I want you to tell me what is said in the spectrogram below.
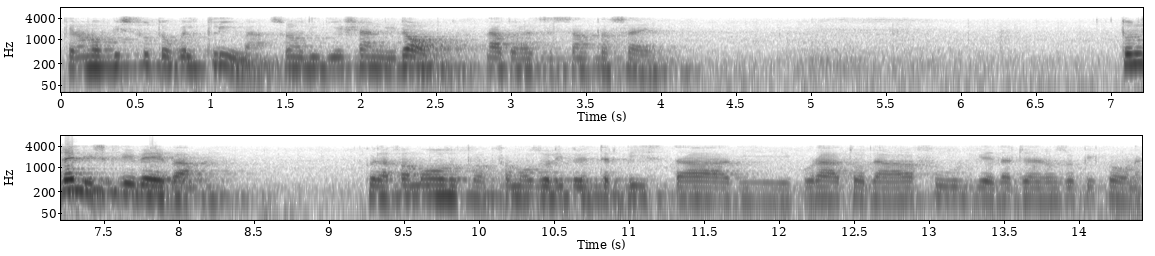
che non ho vissuto quel clima, sono di dieci anni dopo, nato nel 66. Tondelli scriveva quel famoso, famoso, libro intervista di, curato da Fulvio e da Generoso Piccone.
